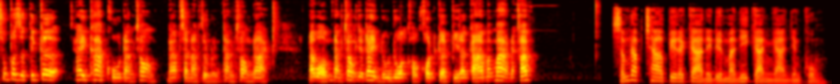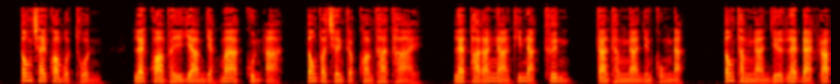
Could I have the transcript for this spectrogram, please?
ซุปเปอร์สติกเกอร์ให้ค่าครูทางช่องนะครับสนับสนุนทางช่องได้นะครับผมทางช่องจะได้ดูดวงของคนเกิดปีละกามากๆนะครับสำหรับชาวปีรากาในเดือนมานี้การงานยังคง ต้องใช้ความอดทน และความพยายามอย่างมากคุณอาจ ต้องเผชิญกับความท้าทาย และภาระงานที่หนักขึ้น การทำงานยังคงหนัก ต้องทำงานเยอะและแบกรับ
